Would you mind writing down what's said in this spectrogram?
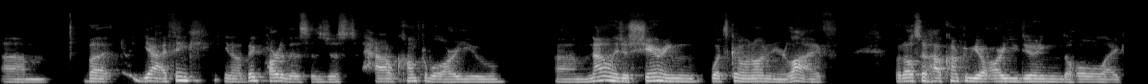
um, but yeah, I think you know a big part of this is just how comfortable are you, um, not only just sharing what's going on in your life, but also how comfortable are you doing the whole like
